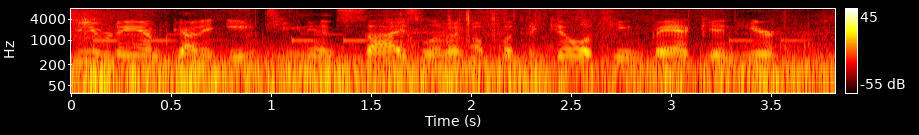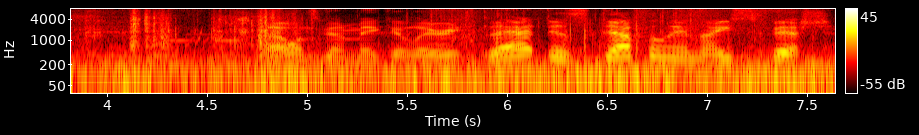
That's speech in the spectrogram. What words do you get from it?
beaver dam's got an 18 inch size limit. I'll put the Gill-O-Tine back in here. That one's gonna make it, Larry. That is definitely a nice fish.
